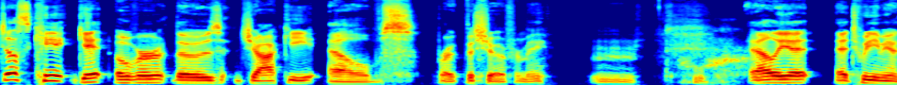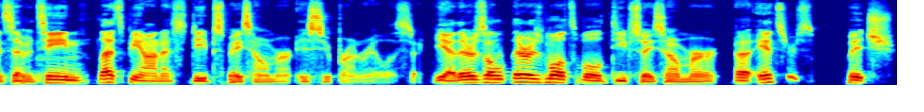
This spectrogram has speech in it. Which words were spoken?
Just can't get over those jockey elves. Broke the show for me. Mm. Elliot at TweetyMan17. Let's be honest, Deep Space Homer is super unrealistic. Yeah, there's a there's multiple Deep Space Homer uh, answers, which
